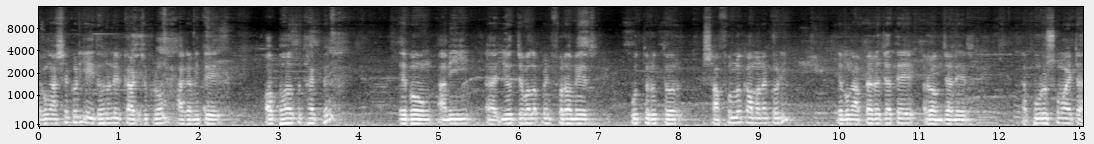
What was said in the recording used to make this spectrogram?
এবং আশা করি এই ধরনের কার্যক্রম আগামীতে অব্যাহত থাকবে এবং আমি ইয়ুথ ডেভেলপমেন্ট ফোরামের উত্তরোত্তর সাফল্য কামনা করি এবং আপনারা যাতে রমজানের পুরো সময়টা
